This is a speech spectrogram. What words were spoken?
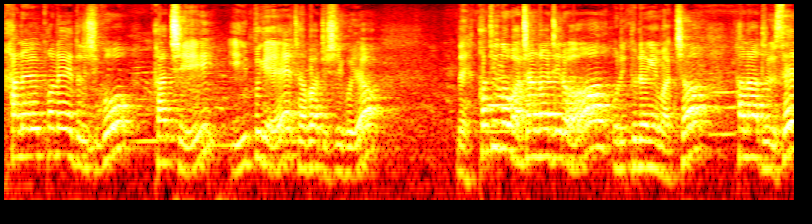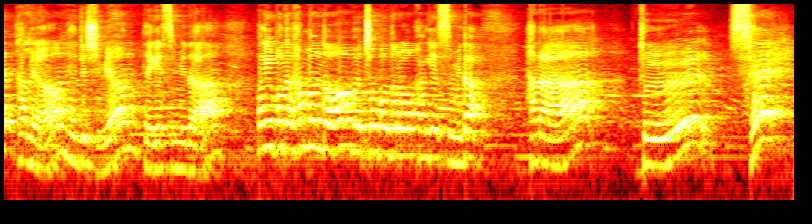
칼을 꺼내 들으시고 같이 이쁘게 잡아주시고요. 네, 커팅도 마찬가지로 우리 구령에 맞춰 하나 둘 셋 하면 해주시면 되겠습니다. 확인분들 한 번 더 외쳐보도록 하겠습니다. 하나 둘 셋.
